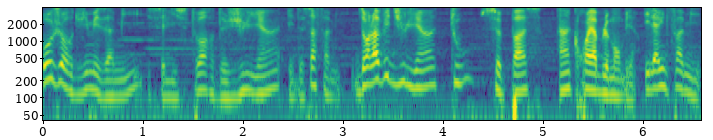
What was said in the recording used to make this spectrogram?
Aujourd'hui, mes amis, c'est l'histoire de Julien et de sa famille. Dans la vie de Julien, tout se passe incroyablement bien. Il a une famille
